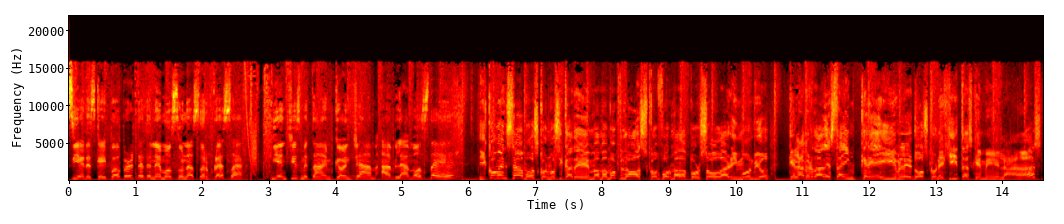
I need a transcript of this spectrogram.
Si eres K-Popper, te tenemos una sorpresa. Y en Chisme Time con Jam hablamos de... Y comenzamos con música de Mamamoo Plus, conformada por Solar y Moonville, que la verdad está increíble. Dos conejitas gemelas.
